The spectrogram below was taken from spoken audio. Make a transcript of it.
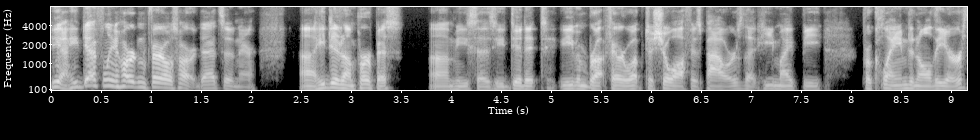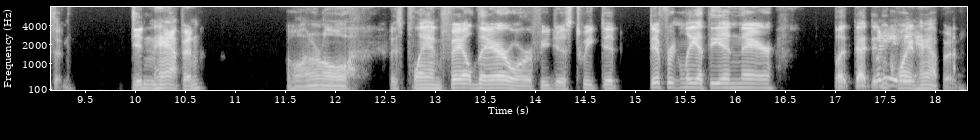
Yeah, he definitely hardened Pharaoh's heart. That's in there. Uh, he did it on purpose. Um, he says he did it. He even brought Pharaoh up to show off his powers that he might be proclaimed in all the earth, and didn't happen. Oh, I don't know if his plan failed there or if he just tweaked it differently at the end there, but that didn't quite mean? happen.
